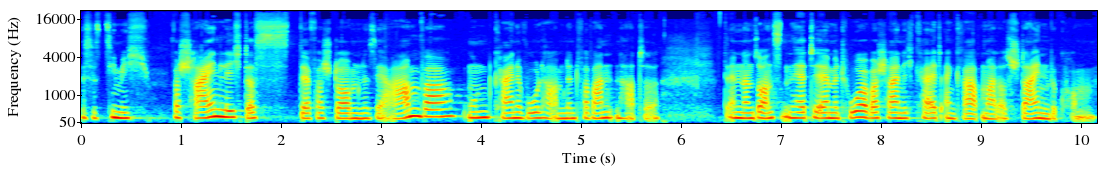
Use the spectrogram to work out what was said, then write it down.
es ist ziemlich wahrscheinlich, dass der Verstorbene sehr arm war und keine wohlhabenden Verwandten hatte. Denn ansonsten hätte er mit hoher Wahrscheinlichkeit ein Grabmal aus Stein bekommen.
